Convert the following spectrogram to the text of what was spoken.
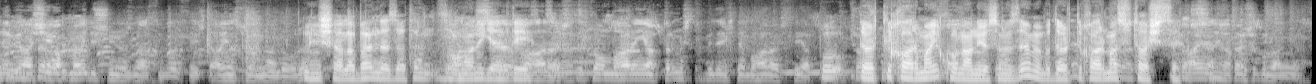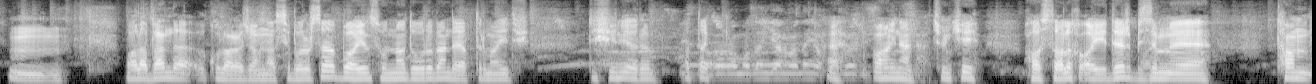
Bir de bir aşı yapmayı düşünüyoruz nasip olsa işte ayın sonuna doğru. İnşallah ben de zaten zamanı aşısı, geldi. Bahar aşısı sonbaharın yaptırmıştık bir de işte bahar aşısı yaptık. Bu Çok dörtlü karmayı kullanıyorsunuz değil mi? Bu dörtlü karma süt aşısı. Aynen süt aşı kullanıyoruz. Hmm. Valla ben de kullanacağım nasip olursa. Bu ayın sonuna doğru ben de yaptırmayı düş- düşünüyorum. Hatta Hatta Ramazan gelmeden yapmayı Heh, düşünüyoruz. aynen. Çünkü hastalık ayıdır. Bizim e, tam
